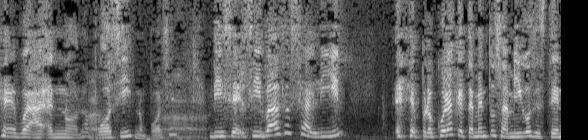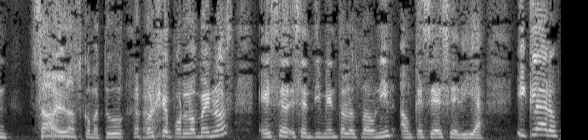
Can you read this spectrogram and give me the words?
bueno, no, no puedo decir, no puedo decir. Ah. Dice, si vas a salir, eh, procura que también tus amigos estén solos como tú, porque por lo menos ese sentimiento los va a unir, aunque sea ese día. Y claro,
